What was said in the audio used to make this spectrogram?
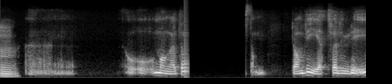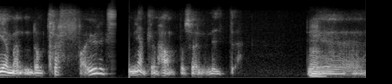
Mm. Uh, och, och, många av dem, de vet väl hur det är, men de träffar ju liksom egentligen Hampus väldigt lite. Det, mm.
